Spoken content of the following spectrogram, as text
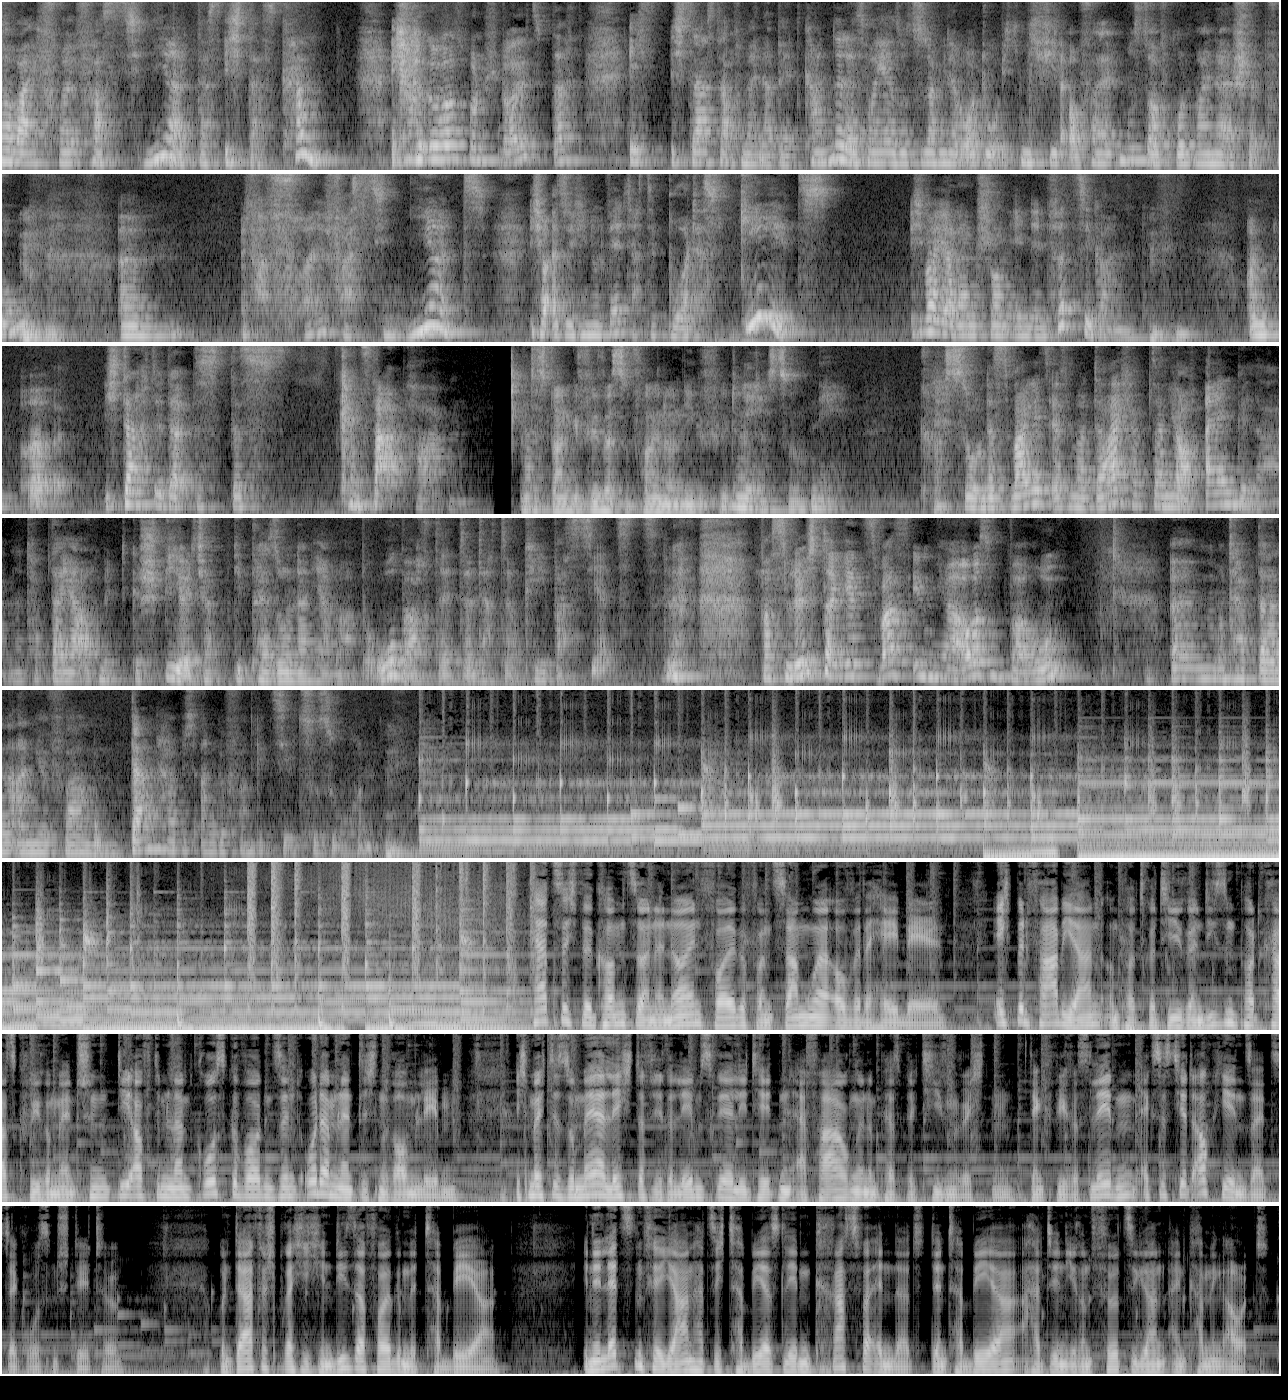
erstmal war ich voll fasziniert, dass ich das kann. Ich war sowas von stolz, dachte, ich, ich saß da auf meiner Bettkante, das war ja sozusagen der Ort, wo ich mich viel aufhalten musste aufgrund meiner Erschöpfung. Mhm. Ähm, ich war voll fasziniert. Ich war also hin und her, dachte, boah, das geht. Ich war ja dann schon in den 40ern. Mhm. Und äh, ich dachte, das, das kannst du abhaken. Und das war ein Gefühl, was du vorher noch nie gefühlt nee, hattest? So? Nee. Krass. So, und das war jetzt erstmal da. Ich habe dann ja auch eingeladen und habe da ja auch mitgespielt. Ich habe die Person dann ja mal beobachtet und dachte, okay, was jetzt? Was löst da jetzt was in mir aus und warum? Ähm, und habe dann angefangen. Dann habe ich angefangen, gezielt zu suchen. Herzlich willkommen zu einer neuen Folge von Somewhere Over the Hay Bale. Ich bin Fabian und porträtiere in diesem Podcast queere Menschen, die auf dem Land groß geworden sind oder im ländlichen Raum leben. Ich möchte so mehr Licht auf ihre Lebensrealitäten, Erfahrungen und Perspektiven richten, denn queeres Leben existiert auch jenseits der großen Städte. Und dafür spreche ich in dieser Folge mit Tabea. In den letzten vier Jahren hat sich Tabeas Leben krass verändert, denn Tabea hatte in ihren 40ern ein Coming Out.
